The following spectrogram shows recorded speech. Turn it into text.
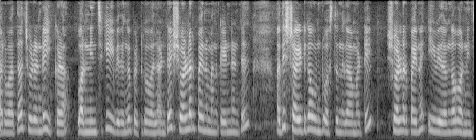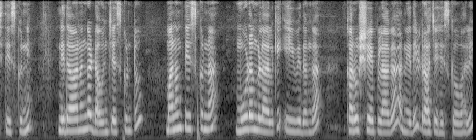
తర్వాత చూడండి ఇక్కడ వన్ ఇంచ్కి ఈ విధంగా పెట్టుకోవాలి. అంటే షోల్డర్ పైన మనకి ఏంటంటే అది స్ట్రైట్గా ఉంటూ వస్తుంది కాబట్టి షోల్డర్ పైన ఈ విధంగా వన్ ఇంచ్ తీసుకుని నిదానంగా డౌన్ చేసుకుంటూ మనం తీసుకున్న మూడంగుళాలకి ఈ విధంగా కరువు షేప్ లాగా అనేది డ్రా చేసేసుకోవాలి.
